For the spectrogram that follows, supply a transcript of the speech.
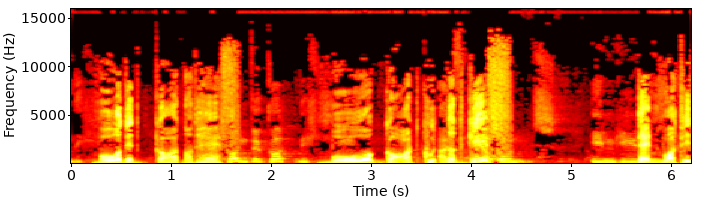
nicht. More did God not have. konnte Gott nicht More God could not give uns in Jesus than what He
